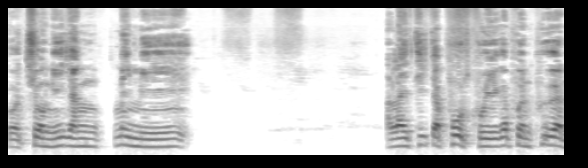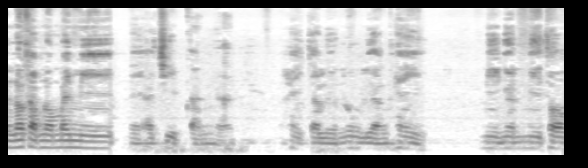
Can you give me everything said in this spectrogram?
ก็ช่วงนี้ยังไม่มี อะไรที่จะพูดคุยกับเพื่อนๆนะครับเนาะไม่มีในอาชีพการงาน ให้เจริญรุ่งเรืองให้ มีเงินมีทอง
